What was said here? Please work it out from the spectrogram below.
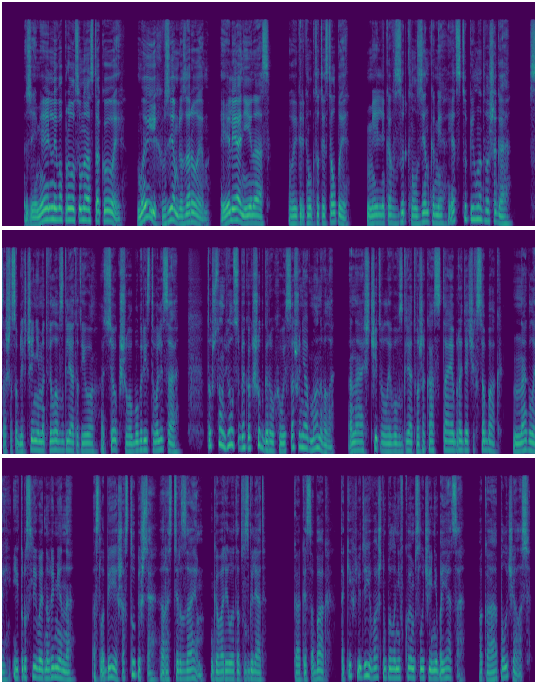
Земельный вопрос у нас такой. Мы их в землю зароем. Или они нас, выкрикнул кто-то из толпы. Мельников зыркнул зенками и отступил на два шага. Саша с облегчением отвела взгляд от его отсекшего бугристого лица. То, что он вел себя как шут гороховый, Сашу не обманывало. Она считывала его взгляд вожака стаи бродячих собак, наглый и трусливый одновременно. «Ослабеешь, оступишься, растерзаем», — говорил этот взгляд. Как и собак, таких людей важно было ни в коем случае не бояться. Пока получалось.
